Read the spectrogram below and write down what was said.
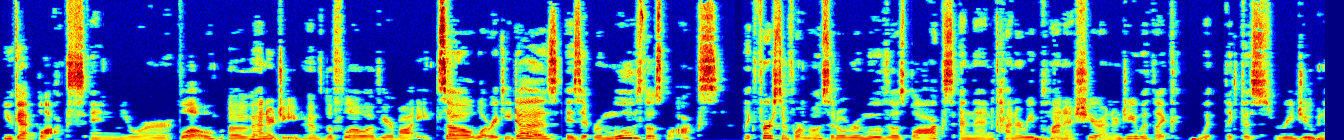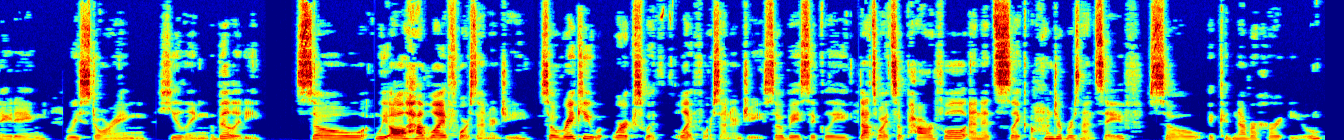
you get blocks in your flow of energy, of the flow of your body. So, what Reiki does is it removes those blocks. Like first and foremost, it'll remove those blocks and then kind of replenish your energy with like with like this rejuvenating, restoring, healing ability. So we all have life force energy. So Reiki works with life force energy. So basically, that's why it's so powerful and it's like 100% safe. So it could never hurt you.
